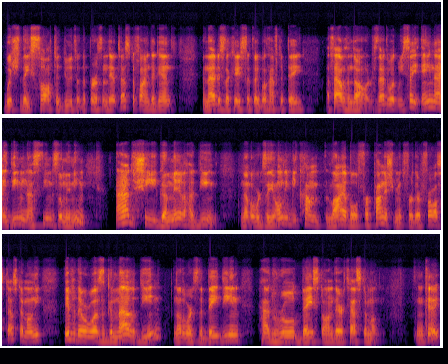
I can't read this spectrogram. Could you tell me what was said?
which they sought to do to the person they had testified against, and that is the case that they will have to pay a thousand dollars. That's what we say. ad hadin. In other words, they only become liable for punishment for their false testimony if there was gemar din. In other words, the beidin had ruled based on their testimony. Okay.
